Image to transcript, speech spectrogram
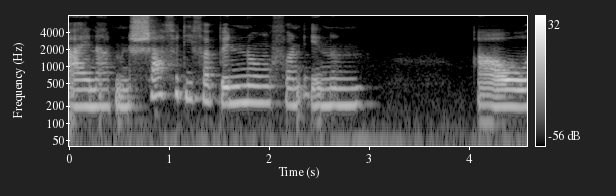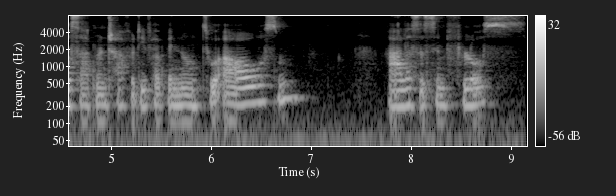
Einatmen, schaffe die Verbindung von innen. Ausatmen, schaffe die Verbindung zu außen. Alles ist im Fluss,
